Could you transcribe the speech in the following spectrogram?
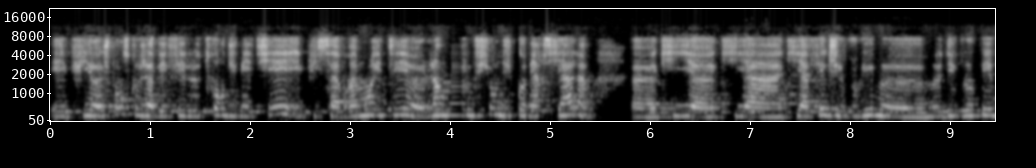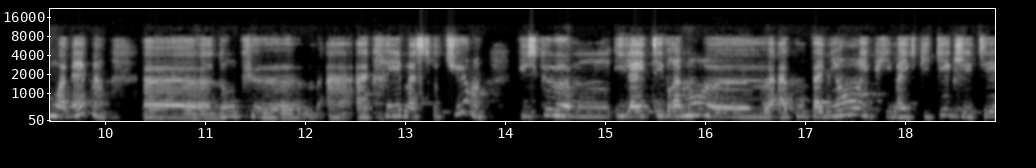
Et puis, je pense que j'avais fait le tour du métier et puis ça a vraiment été l'impulsion du commercial euh, qui, euh, qui, a, qui a fait que j'ai voulu me, me développer moi-même, euh, donc à, à, créer ma structure, puisque il a été vraiment accompagnant et puis il m'a expliqué que j'étais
